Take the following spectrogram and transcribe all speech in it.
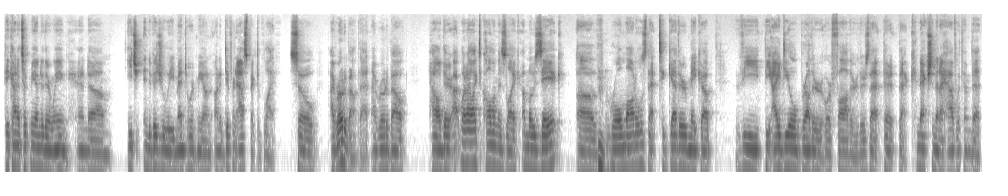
they kind of took me under their wing, and um, each individually mentored me on on a different aspect of life. So I wrote about that. I wrote about how they're what I like to call them is like a mosaic of Mhm. role models that together make up the the ideal brother or father. There's that that, that connection that I have with them that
